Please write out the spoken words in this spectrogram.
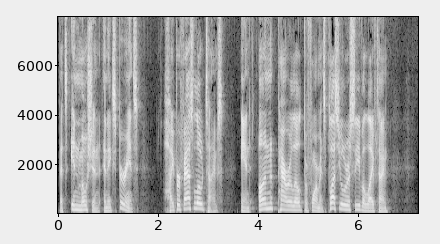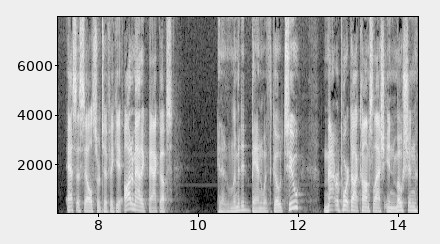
That's InMotion and experience hyper fast load times and unparalleled performance. Plus, you'll receive a lifetime SSL certificate, automatic backups, and unlimited bandwidth. Go to mattreport.com slash inmotion.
